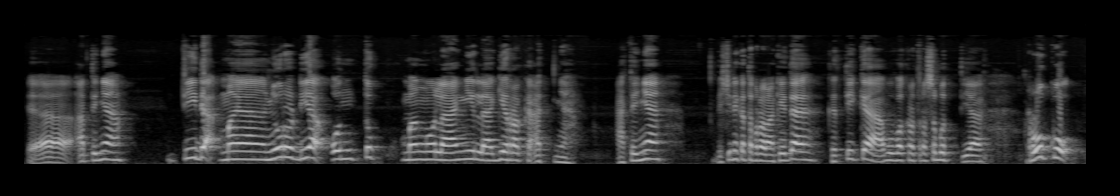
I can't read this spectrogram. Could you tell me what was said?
ya, artinya tidak menyuruh dia untuk mengulangi lagi rakaatnya. Artinya di sini kata pertama kita ketika Abu Bakar tersebut ya ruku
